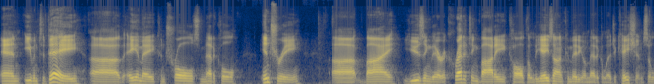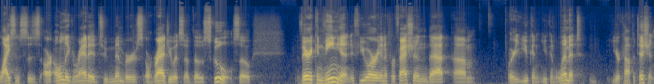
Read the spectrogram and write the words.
And even today, uh, the AMA controls medical entry uh, by using their accrediting body called the Liaison Committee on Medical Education. So licenses are only granted to members or graduates of those schools. So very convenient if you are in a profession that um, where you can you can limit your competition,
